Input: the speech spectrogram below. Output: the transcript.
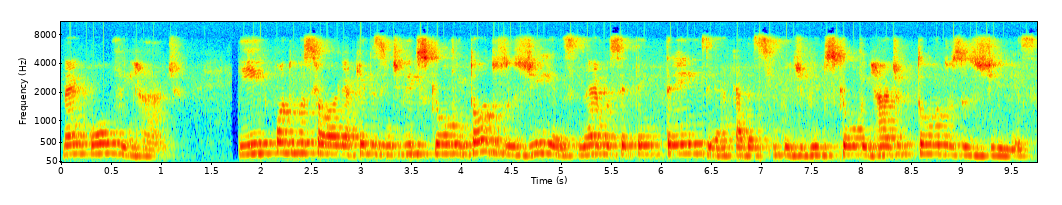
né, ouvem rádio. E quando você olha aqueles indivíduos que ouvem todos os dias, né, você tem 13 a cada 5 indivíduos que ouvem rádio todos os dias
